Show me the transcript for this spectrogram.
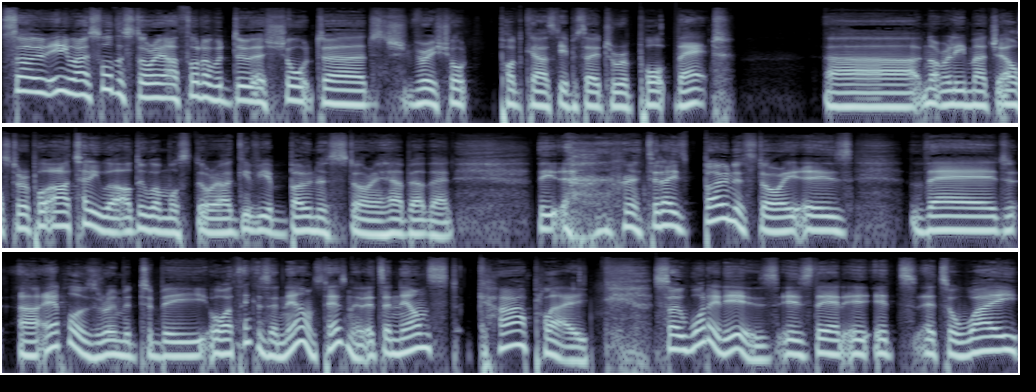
So, anyway, I saw the story. I thought I would do a short, uh, very short podcast episode to report that. Uh, not really much else to report. I'll tell you what, I'll do one more story. I'll give you a bonus story. How about that? The today's bonus story is that uh, Apple is rumored to be, or I think it's announced, hasn't it? It's announced CarPlay. So what it is is that it, it's it's a way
